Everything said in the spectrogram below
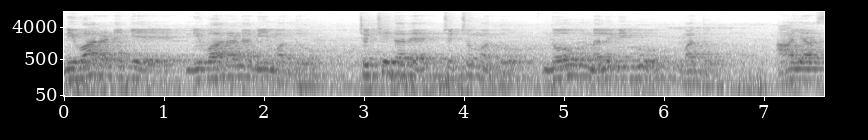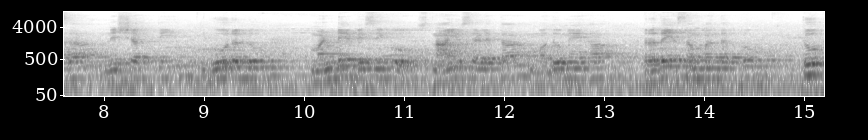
ನಿವಾರಣೆಗೆ ನಿವಾರಣವಿ ಮದ್ದು. ಚುಚ್ಚಿದರೆ ಚುಚ್ಚುಮದ್ದು, ನೋವು ನಲಿವಿಗೂ ಮದ್ದು. ಆಯಾಸ, ನಿಶಕ್ತಿ, ಗೂರಲು, ಮಂಡೆ ಬೆಸಿಗೂ, ಸ್ನಾಯು ಸೆಳೆತ, ಮಧುಮೇಹ, ಹೃದಯ ಸಂಬಂಧಕ್ಕೂ, ತೂಕ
